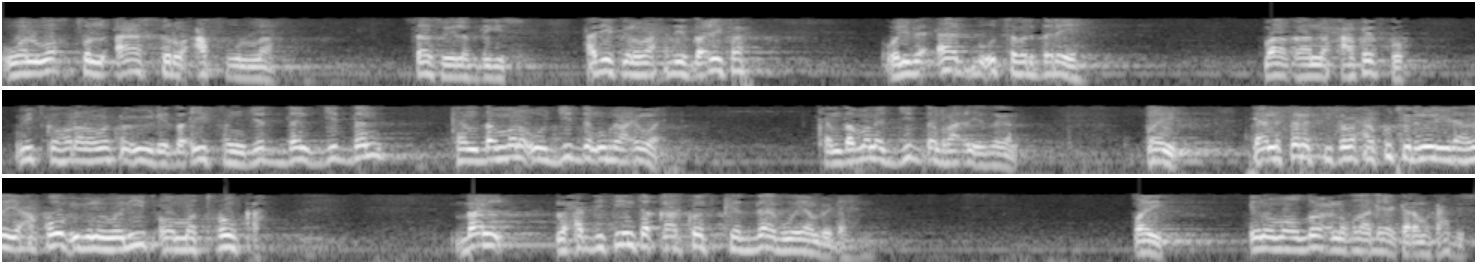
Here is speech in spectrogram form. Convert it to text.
waalwaqt alaakhiru cafwullah saas wey lafdigiisu xadiidkuna waa xadiis daciifa weliba aad buu u tabardaran yahay ma aqaano xaafidku midka horena wuxuu yidhi daciifan jiddan kan dambana uu jiddan u raacin waayo kan dambana jiddan raaciy isagana ayib yani sanadkiisa waxaa ku jira in la yidhahdo yacquub ibnu waliid oo matruuk ah bal muxadisiinta qaarkood kadaab weeyaan bay dhaheen ayib inuu mawduuc noqdaa dhici kara marka xadiis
